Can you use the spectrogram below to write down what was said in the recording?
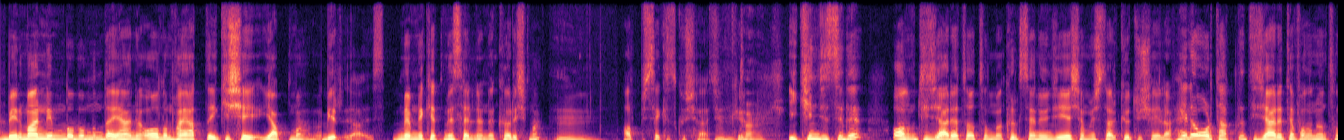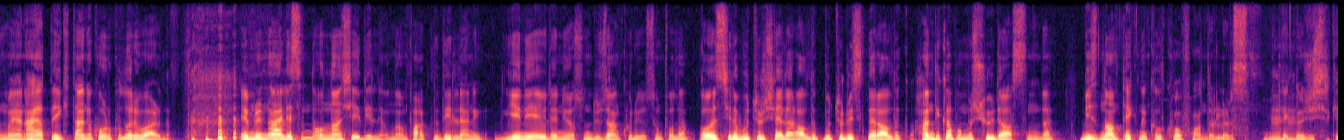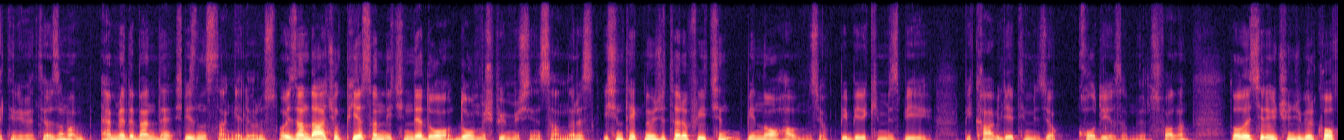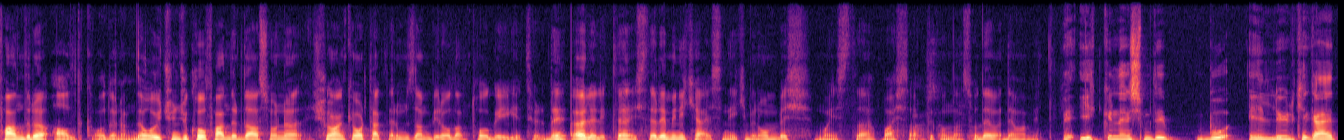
benim annemin babamın da yani oğlum hayatta iki şey yapma. Bir memleket meselelerine karışma. Hmm. 68 kuşağı çünkü. Ki. İkincisi de oğlum ticarete atılma. 40 sene önce yaşamışlar kötü şeyler. Hele ortaklı ticarete falan atılma. Yani hayatta iki tane korkuları vardı. Emre'nin ailesinde ondan şey değil. Ondan farklı değil. Yani yeni evleniyorsun, düzen kuruyorsun falan. Dolayısıyla bu tür şeyler aldık. Bu tür riskler aldık. Handikapımız şuydu aslında. Biz non-technical co-founder'larız. Teknoloji şirketini yönetiyoruz ama Emre de ben de business'tan geliyoruz. O yüzden daha çok piyasanın içinde doğ- doğmuş büyümüş insanlarız. İşin teknoloji tarafı için bir know-how'ımız yok. Bir birikimimiz, bir bir kabiliyetimiz yok. Kod yazamıyoruz falan. Dolayısıyla üçüncü bir co-founder'ı aldık o dönemde. O üçüncü co-founder daha sonra şu anki ortaklarımızdan biri olan Tolga'yı getirdi. Öylelikle işte Rem'in hikayesini 2015 Mayıs'ta başlattık. Ondan sonra deva- devam ettik. Ve ilk günlerin şimdi bu 50 ülke gayet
